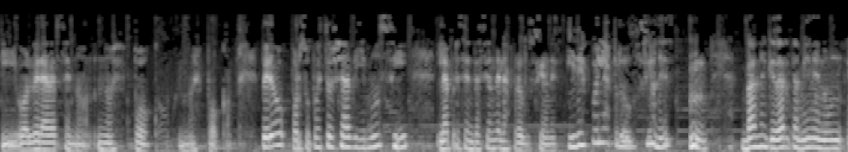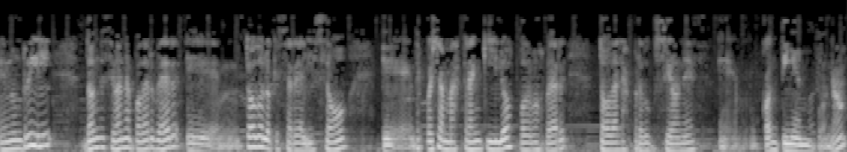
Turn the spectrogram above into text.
Y volver a verse no, no es poco, no es poco. Pero por supuesto ya vimos, sí, la presentación de las producciones. Y después las producciones van a quedar también en un, en un reel donde se van a poder ver eh, todo lo que se realizó. Eh, después ya más tranquilos podemos ver todas las producciones eh, con tiempo, ¿no?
